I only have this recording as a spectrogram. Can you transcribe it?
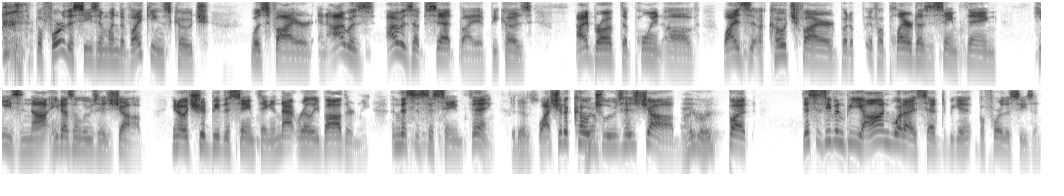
before the season when the Vikings coach was fired, and I was I was upset by it because I brought up the point of why is a coach fired, but if a player does the same thing, he's not he doesn't lose his job. You know, it should be the same thing, and that really bothered me. And this is the same thing. It is. Why should a coach lose his job I agree. but this is even beyond what I said to begin before the season.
